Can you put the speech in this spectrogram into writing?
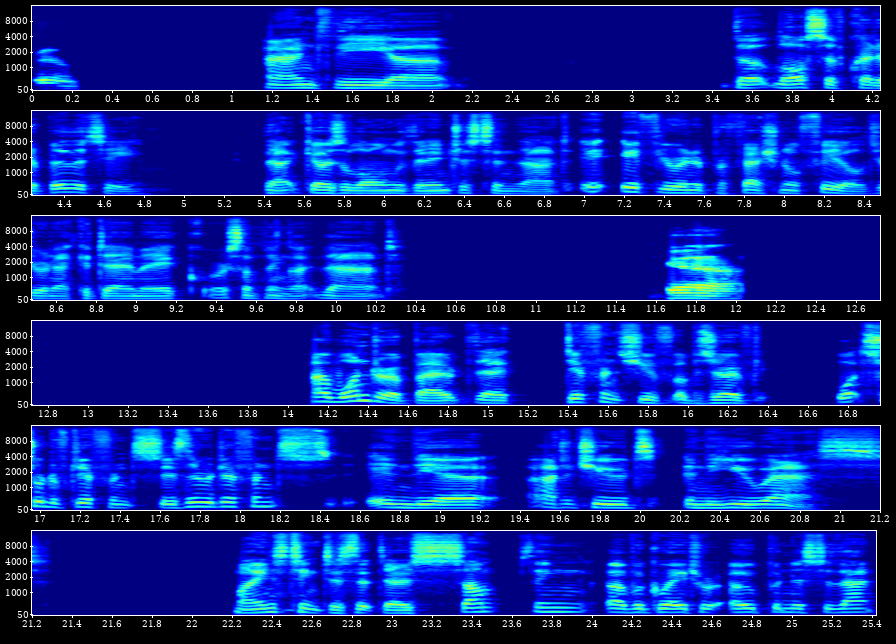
true. And the uh, the loss of credibility that goes along with an interest in that. If you're in a professional field, you're an academic or something like that. Yeah. I wonder about the difference you've observed. What sort of difference is there a difference in the uh, attitudes in the US? My instinct is that there's something of a greater openness to that,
